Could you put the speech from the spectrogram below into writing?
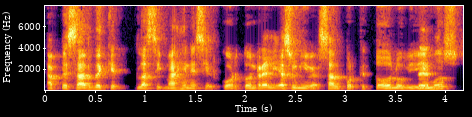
a pesar de que las imágenes y el corto en realidad es universal porque todos lo vivimos,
